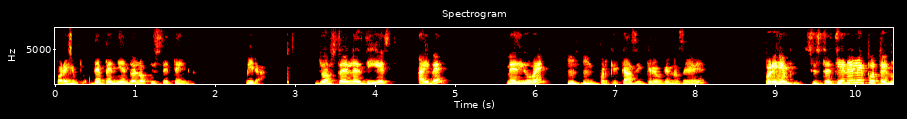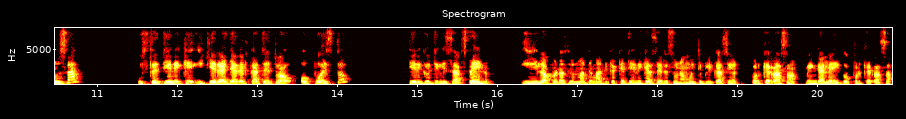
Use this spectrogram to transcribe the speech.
Por ejemplo, dependiendo de lo que usted tenga. Mira, yo a ustedes les di esto. ¿Ahí ven? ¿Medio ven? Porque casi creo que no se ve bien. Por ejemplo, si usted tiene la hipotenusa, usted tiene que, y quiere hallar el cateto opuesto, tiene que utilizar seno. Y la operación matemática que tiene que hacer es una multiplicación. ¿Por qué razón? Venga, le digo por qué razón.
